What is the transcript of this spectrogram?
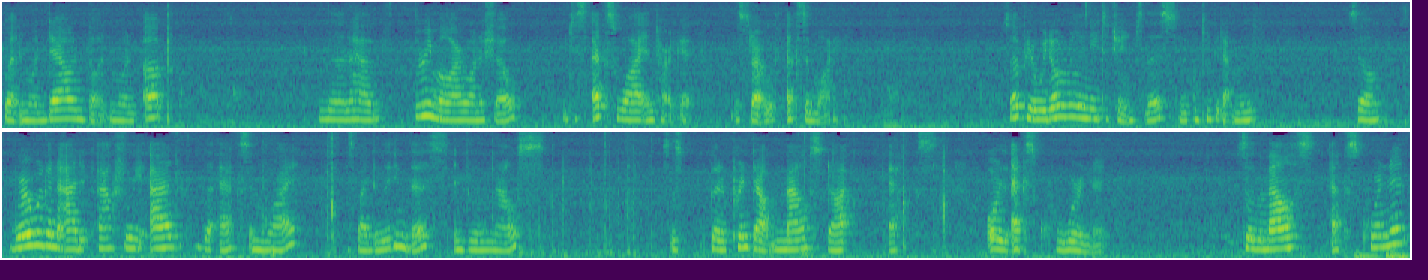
button one down, button one up. And then I have three more I want to show, which is X, Y, and target. Let's start with X and Y. Up here, we don't really need to change this. We can keep it at move. So where we're going to add actually add the X and Y is by deleting this and doing mouse. So it's going to print out mouse dot x or the X coordinate. So the mouse X coordinate,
